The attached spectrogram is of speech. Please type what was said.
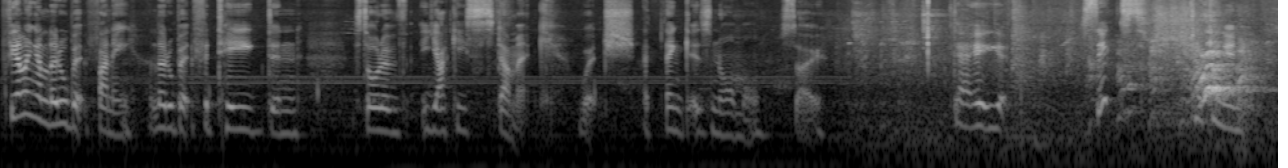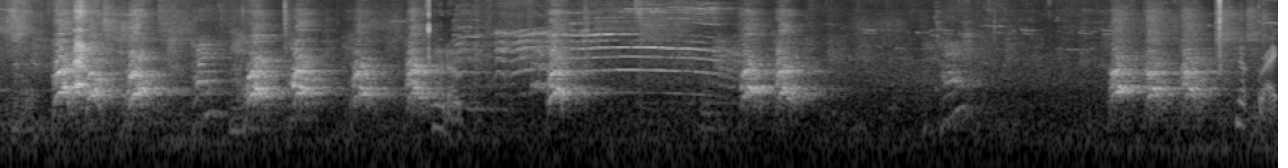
Feeling a little bit funny, a little bit fatigued and sort of yucky stomach, which I think is normal. So, day six, checking in. Hold on. Not great,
